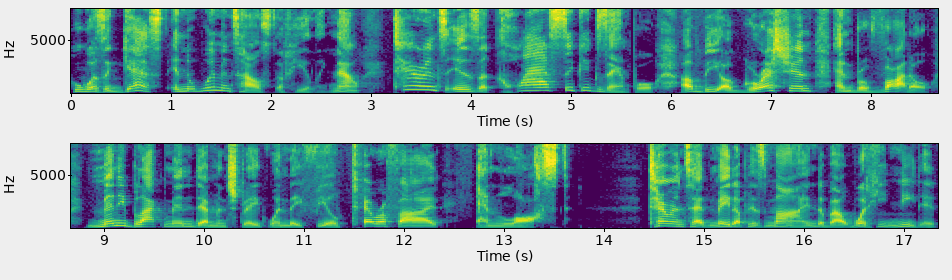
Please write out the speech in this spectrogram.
who was a guest in the Women's House of Healing. Now, Terence is a classic example of the aggression and bravado many black men demonstrate when they feel terrified and lost. Terence had made up his mind about what he needed,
